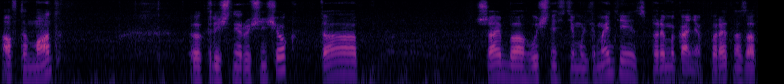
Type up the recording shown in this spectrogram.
автомат, електричний ручничок та шайба гучності мультимедії з перемиканням вперед-назад.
